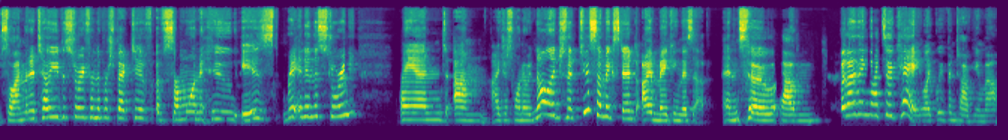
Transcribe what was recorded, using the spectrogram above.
so I'm going to tell you the story from the perspective of someone who is written in the story. And um, I just want to acknowledge that to some extent I'm making this up. And so, um, but I think that's okay, like we've been talking about.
